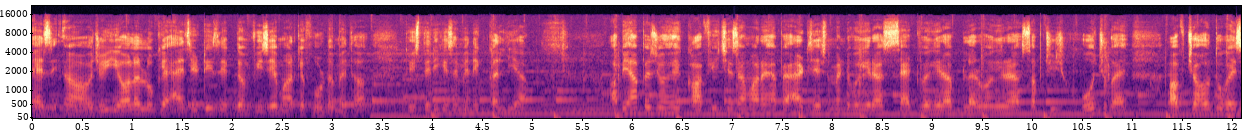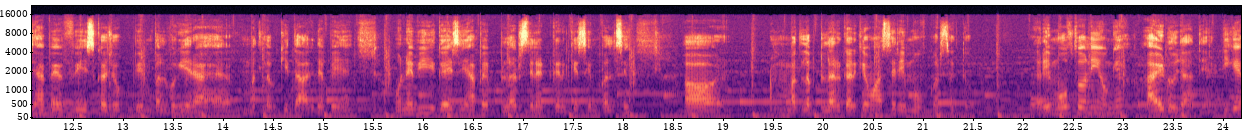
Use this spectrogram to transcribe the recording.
एज जो ये वाला लुक है एज इट इज़ एकदम विजय मार के फ़ोटो में था। तो इस तरीके से मैंने कर लिया। अब यहाँ पे जो है काफ़ी अच्छे से हमारा यहाँ पे एडजस्टमेंट वगैरह सेट वगैरह ब्लर वगैरह सब चीज़ हो चुका है। अब चाहो तो गैस यहाँ पे फेस का जो पिंपल वगैरह है मतलब कि दाग धब्बे हैं उन्हें भी गैस यहाँ पे ब्लर सेलेक्ट करके सिंपल से आ, मतलब ब्लर करके वहाँ से रिमूव कर सकते हो। रिमूव तो नहीं होंगे हाइड हो जाते हैं, ठीक है?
